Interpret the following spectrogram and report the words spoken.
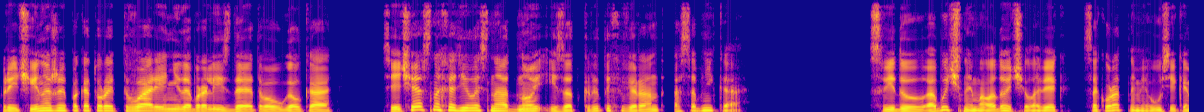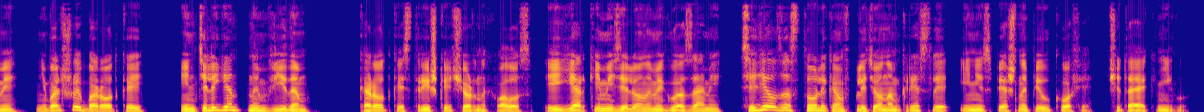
Причина же, по которой твари не добрались до этого уголка, сейчас находилась на одной из открытых веранд особняка. С виду обычный молодой человек с аккуратными усиками, небольшой бородкой, интеллигентным видом, короткой стрижкой черных волос и яркими зелеными глазами сидел за столиком в плетеном кресле и неспешно пил кофе, читая книгу.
